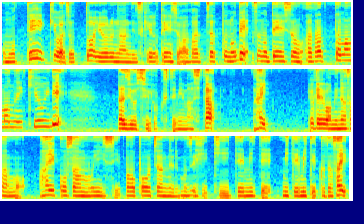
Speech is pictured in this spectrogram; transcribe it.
思って今日はちょっと夜なんですけどテンション上がっちゃったのでそのテンション上がったままの勢いでラジオ収録してみました。はい。よければ皆さんも愛子さんもいいしパオパオチャンネルもぜひ聞いてみて見てみてください。よ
